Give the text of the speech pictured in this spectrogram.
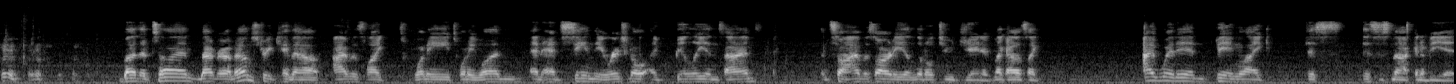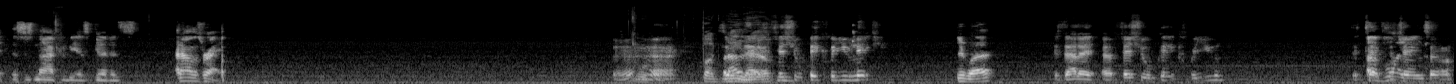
By the time Nightmare on Elm Street came out, I was like 20, 21, and had seen the original a billion times, and so I was already a little too jaded. Like I was like, I went in being like, this this is not going to be it. This is not going to be as good as, and I was right. Ah. Fuck But I Is that an official pick for you, Nick? Do what? Is that an official pick for you? The Texas like- Chainsaw?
